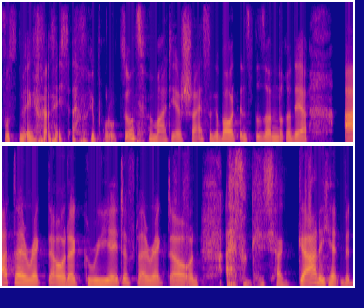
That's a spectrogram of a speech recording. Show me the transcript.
wussten wir gar nicht, also die Produktionsfirma hat hier Scheiße gebaut, insbesondere der Art Director oder Creative Director und also geht ja gar nicht, hätten wir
